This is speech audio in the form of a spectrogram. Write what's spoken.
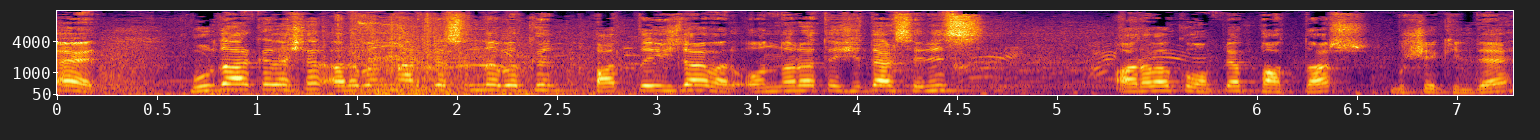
Evet. Burada arkadaşlar arabanın arkasında bakın patlayıcılar var. Onlara ateş ederseniz araba komple patlar bu şekilde.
